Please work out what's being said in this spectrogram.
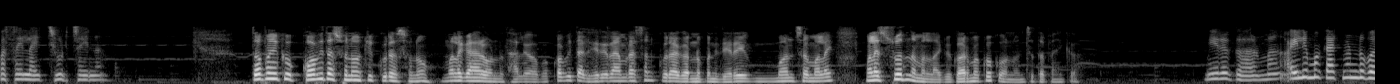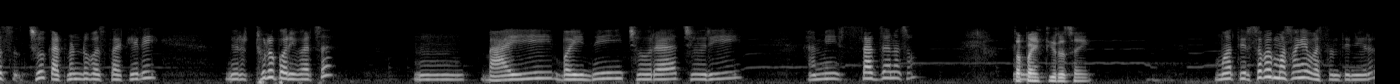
कसैलाई छुट छैन। तपाईँको कविता सुनाऊ कि कुरा सुनौ? मलाई गाह्रो हुन थाल्यो अब। कविता धेरै राम्रा छन् कुरा गर्नु पनि धेरै मन छ मलाई। मलाई सोध्न मन लाग्यो घरमा को को हुनुहुन्छ तपाईँको? मेरो घरमा अहिले म काठमाडौँ बस छु काठमाडौँ बस्दाखेरि। मेरो ठुलो परिवार छ। भाइ बहिनी छोरा छोरी हामी सातजना छौँ। तपाईँतिर चाहिँ? मतिर सबै मसँगै बस्छन् तिनीहरू।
